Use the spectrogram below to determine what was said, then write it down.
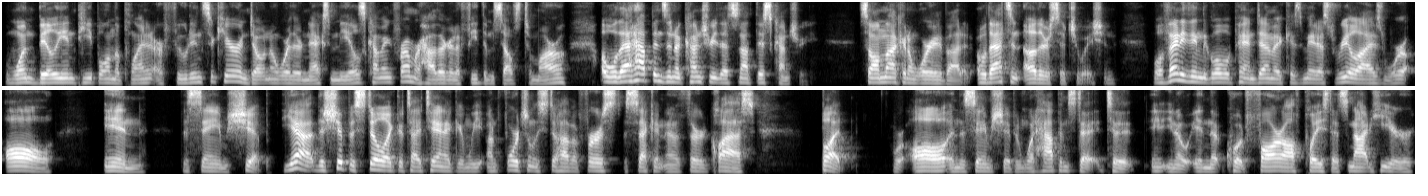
1 billion people on the planet are food insecure and don't know where their next meal's coming from or how they're going to feed themselves tomorrow. Oh, well, that happens in a country that's not this country. So I'm not going to worry about it. Oh, that's another situation. Well, if anything, the global pandemic has made us realize we're all in the same ship. Yeah, the ship is still like the Titanic, and we unfortunately still have a first, a second, and a third class. But we're all in the same ship and what happens to to you know in the quote far off place that's not here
